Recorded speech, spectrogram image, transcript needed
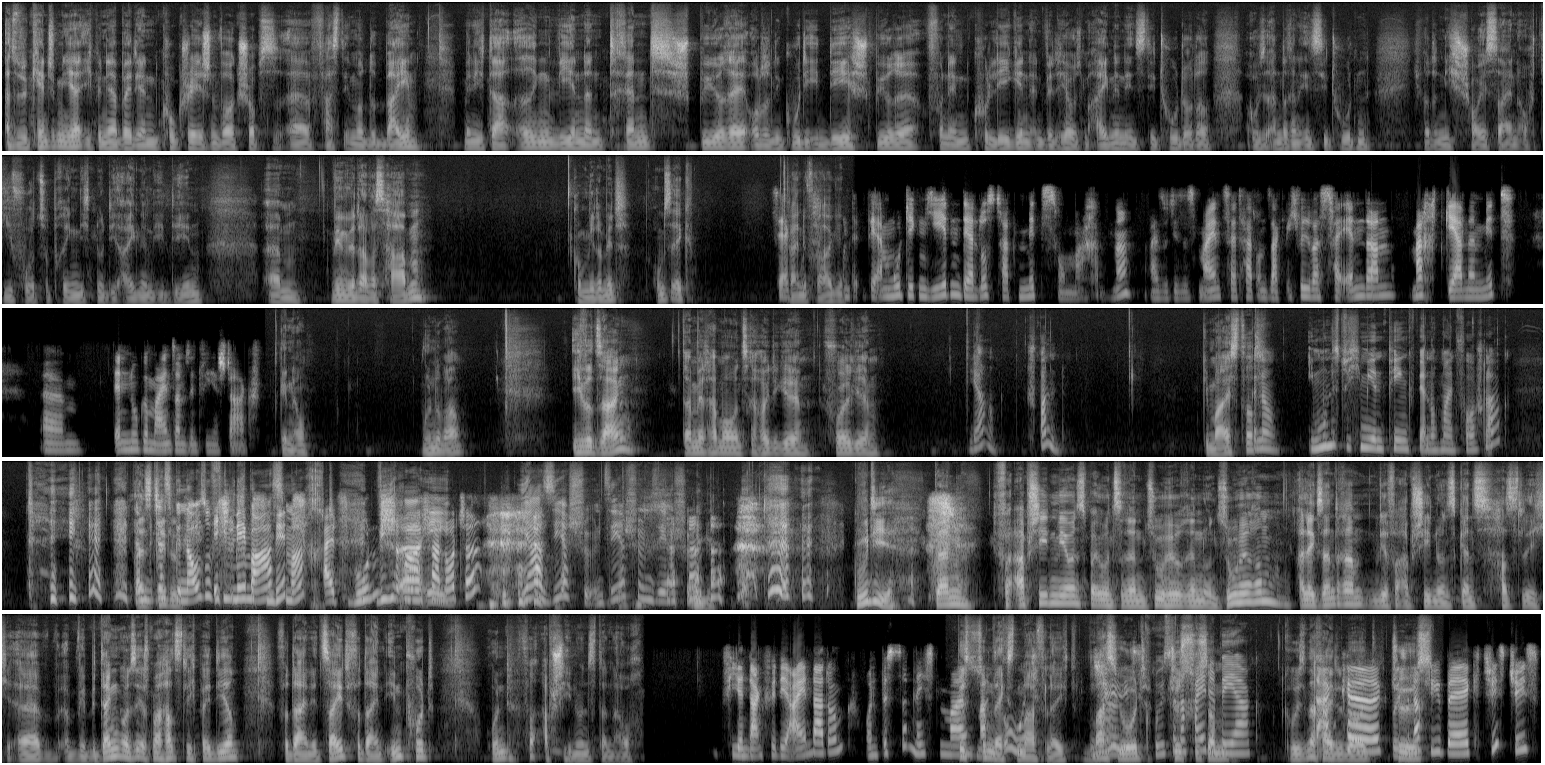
Also du kennst mich ja, ich bin ja bei den Co-Creation-Workshops äh, fast immer dabei. Wenn ich da irgendwie einen Trend spüre oder eine gute Idee spüre von den Kolleginnen, entweder hier aus dem eigenen Institut oder aus anderen Instituten, ich würde nicht scheu sein, auch die vorzubringen, nicht nur die eigenen Ideen. Ähm, wenn wir da was haben, kommen wir damit ums Eck. Sehr Keine gut. Frage. Und wir ermutigen jeden, der Lust hat, mitzumachen. Ne? Also dieses Mindset hat und sagt, ich will was verändern, macht gerne mit. Ähm, denn nur gemeinsam sind wir hier stark. Genau. Wunderbar. Ich würde sagen, damit haben wir unsere heutige Folge Ja, spannend. gemeistert. Genau. Immunhistochemie in Pink wäre noch mein Vorschlag. Damit das genauso Ich viel nehme Spaß mit macht. als Wunsch, wie äh. Charlotte. Ja, sehr schön, sehr schön, sehr schön. Guti, dann verabschieden wir uns bei unseren Zuhörerinnen und Zuhörern. Alexandra, wir verabschieden uns ganz herzlich. Äh, wir bedanken uns erstmal herzlich bei dir für deine Zeit, für deinen Input und verabschieden uns dann auch. Vielen Dank für die Einladung und bis zum nächsten Mal. Bis zum Macht's nächsten gut. Mal vielleicht. Mach's Tschüss. gut. Grüße Tschüss nach zusammen. Heidelberg. Grüße nach Danke, Heidelberg. Grüße nach Tschüss. Lübeck. Tschüss, tschüss.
